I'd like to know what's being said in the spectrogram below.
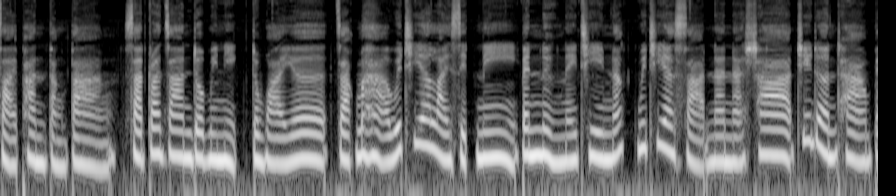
สายพันธุ์ต่างๆ ศาสตราจารย์ Dominic Dwyer จากมหาวิทยาลัยซิดนีย์เป็นหนึ่งในทีมนักวิทยาศาสตร์นานาชาติที่เดินทางไป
